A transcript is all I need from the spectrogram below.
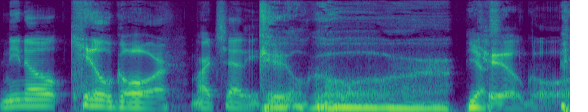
Nino Kilgore Marchetti. Kilgore. Yes. Kilgore.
